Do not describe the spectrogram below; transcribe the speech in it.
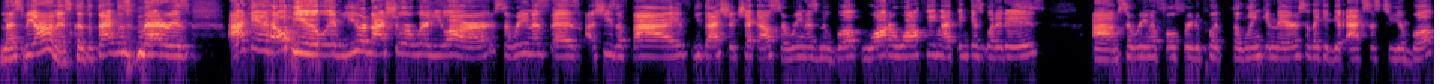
Let's be honest, because the fact of the matter is, I can't help you if you're not sure where you are. Serena says she's a five. You guys should check out Serena's new book, Water Walking, I think is what it is. Um, Serena, feel free to put the link in there so they could get access to your book.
